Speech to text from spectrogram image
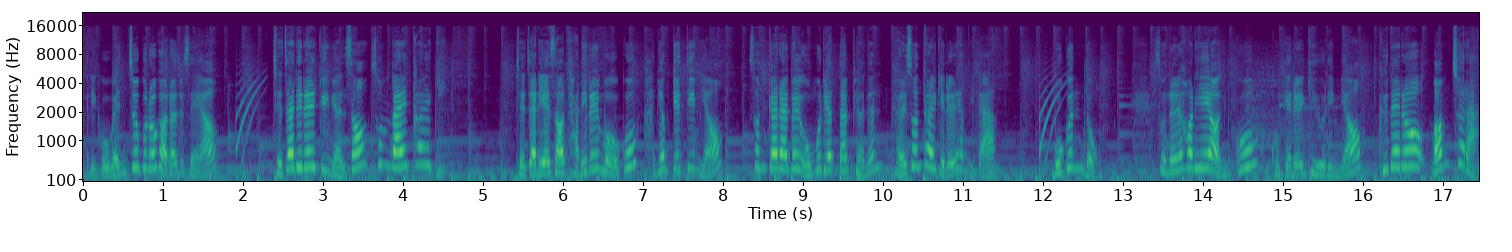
그리고 왼쪽으로 걸어주세요. 제자리를 뛰면서 손발 털기. 제자리에서 다리를 모으고 가볍게 뛰며 손가락을 오므렸다 펴는 별손 털기를 합니다. 목 운동. 손을 허리에 얹고 고개를 기울이며 그대로 멈춰라.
